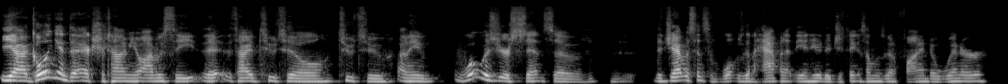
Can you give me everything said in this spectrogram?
Yeah, going into extra time, you know, obviously the tied two till two two. I mean, what was your sense of did you have a sense of what was going to happen at the end here? Did you think someone was going to find a winner,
